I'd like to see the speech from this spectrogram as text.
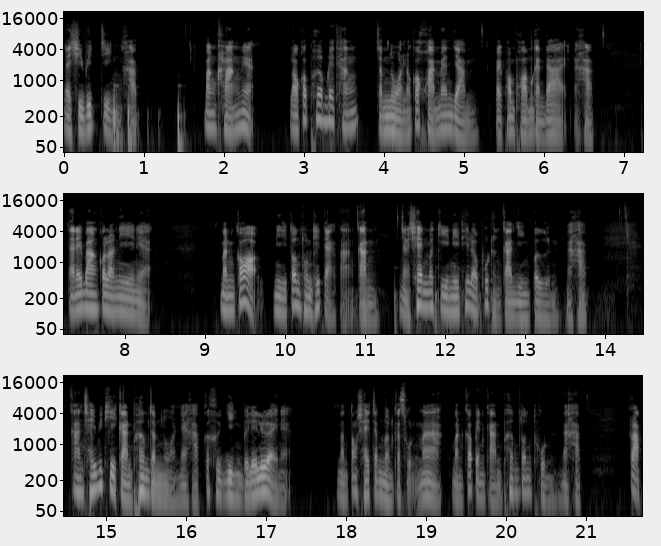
ในชีวิตจริงครับ บางครั้งเนี่ยเราก็เพิ่มได้ทั้งจำนวนแล้วก็ความแม่นยำไปพร้อม ๆ กันได้นะครับ แต่ในบางกรณีเนี่ยมันก็มีต้นทุนที่แตกต่างกัน อย่างเช่นเมื่อกี้นี้ที่เราพูดถึงการยิงปืนนะครับ การใช้วิธีการเพิ่มจำนวนเนี่ยครับก็คือยิงไปเรื่อยๆเนี่ยมันต้องใช้จำนวนกระสุนมาก มันก็เป็นการเพิ่มต้นทุนนะครับ กลับ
